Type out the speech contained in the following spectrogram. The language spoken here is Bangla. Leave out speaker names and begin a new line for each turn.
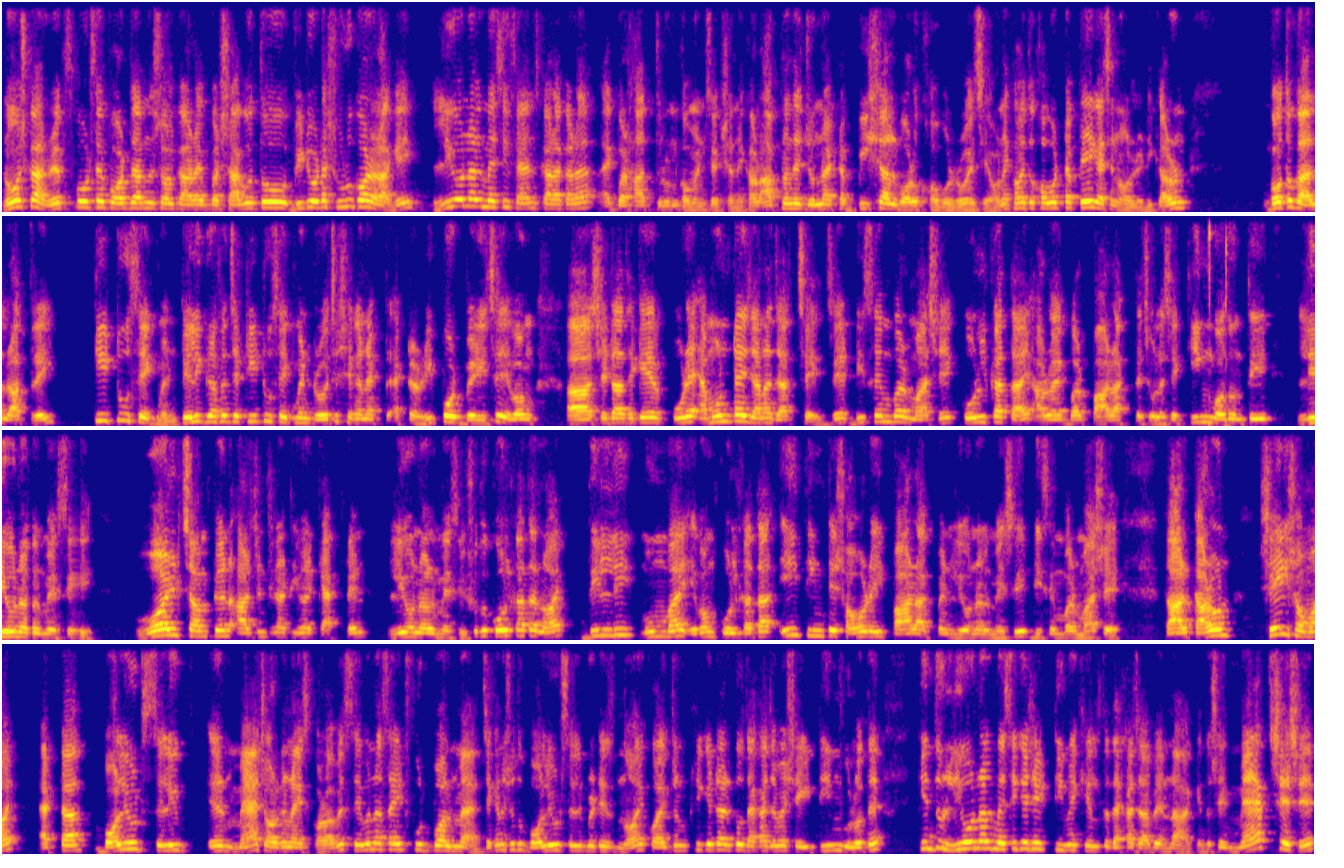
নমস্কার রেপ স্পোর্টস এর পর্দায় আপনাদের সকলকে আর একবার স্বাগত। ভিডিওটা শুরু করার আগে, লিওনাল মেসি ফ্যান্স কারা কারা, একবার হাত তুলুন কমেন্ট সেকশনে কারণ আপনাদের জন্য একটা বিশাল বড় খবর রয়েছে। অনেক হয়তো খবরটা পেয়ে গেছেন অলরেডি কারণ গতকাল রাত্রেই টি টু সেগমেন্ট টেলিগ্রাফের যে টি টু সেগমেন্ট রয়েছে, সেখানে একটা রিপোর্ট বেরিয়েছে এবং সেটা থেকে পড়ে এমনটাই জানা যাচ্ছে যে ডিসেম্বর মাসে কলকাতায় আরও একবার পা রাখতে চলেছে কিংবদন্তি Lionel Messi. World champion Argentina টিমের ক্যাপ্টেন লিওনাল মেসি শুধু কলকাতা নয়, দিল্লি, মুম্বাই এবং কলকাতা এই তিনটে শহরেই পা রাখবেন লিওনাল মেসি ডিসেম্বর মাসে। তার কারণ, সেই সময় একটা বলিউড সেলিব এর ম্যাচ অর্গানাইজ করা হবে সেভেন সাইড ফুটবল ম্যাচ যেখানে শুধু বলিউড সেলিব্রিটিস নয়, কয়েকজন ক্রিকেটারকেও দেখা যাবে সেই টিমগুলোতে কিন্তু লিওনাল মেসিকে সেই টিমে খেলতে দেখা যাবে না। কিন্তু সেই ম্যাচ শেষে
